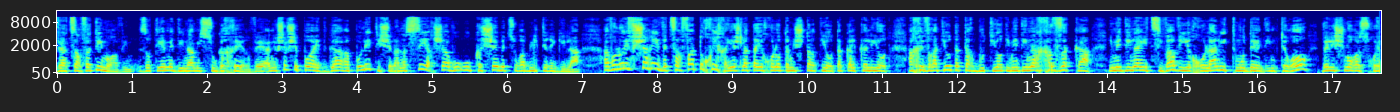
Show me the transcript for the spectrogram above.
והצרפתים אוהבים, זאת תהיה מדינה מסוג אחר. ואני חושב שפה האתגר הפוליטי של הנשיא עכשיו הוא, הוא קשה בצורה בלתי רגילה, אבל הוא אפשרי, וצרפת הוכיחה, יש לה את היכולות המשטרתיות, הכלכליות, החברתיות, התרבותיות, היא מדינה חזקה, היא מדינה יציבה, והיא יכולה להתמודד עם טרור ולשמור על זכויות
